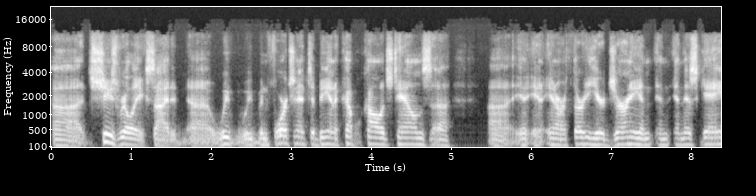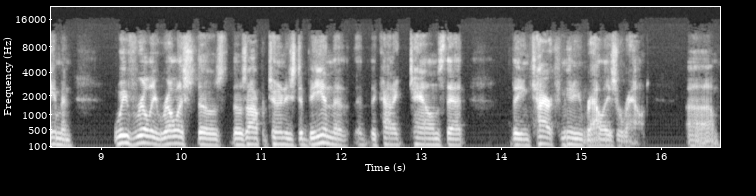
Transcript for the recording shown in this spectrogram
Uh, she's really excited. Uh, we've we've been fortunate to be in a couple college towns uh, in, in, our 30 year journey in, in, in, this game. And we've really relished those, those opportunities to be in the, the kind of towns that, the entire community rallies around. Um,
